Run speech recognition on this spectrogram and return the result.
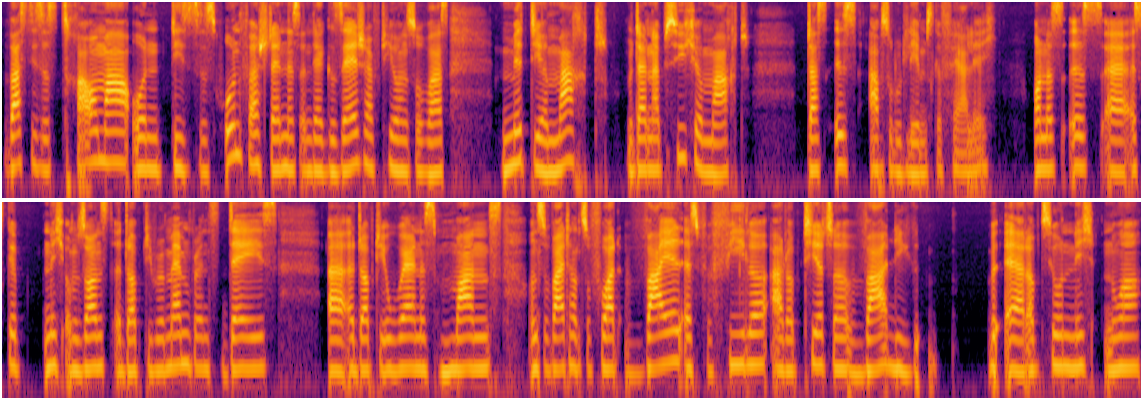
was dieses Trauma und dieses Unverständnis in der Gesellschaft hier und sowas mit dir macht, mit deiner Psyche macht, das ist absolut lebensgefährlich. Und es ist, äh, es gibt nicht umsonst Adopt the Remembrance Days, äh, Adoptee Awareness Month und so weiter und so fort, weil es für viele Adoptierte war die Adoption nicht nur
